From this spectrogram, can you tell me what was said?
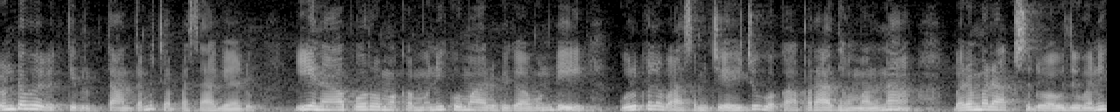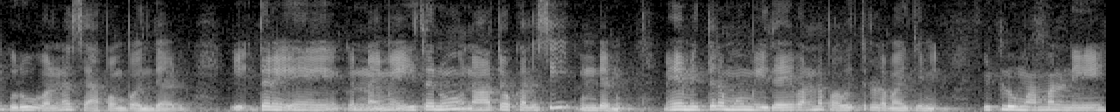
రెండవ వ్యక్తి వృత్తాంతము చెప్పసాగాడు. ఈయన పూర్వం ఒక ముని కుమారుడిగా ఉండి గురుకుల వాసం చేయుచు ఒక అపరాధం వలన బ్రహ్మరాక్షుడు అవుదువని గురువు వలన శాపం పొందాడు. ఇతని ఇతను నాతో కలిసి ఉండెను. మేమిద్దరము మీ దయ వలన పవిత్రులమైతిమి. ఇట్లు మమ్మల్ని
